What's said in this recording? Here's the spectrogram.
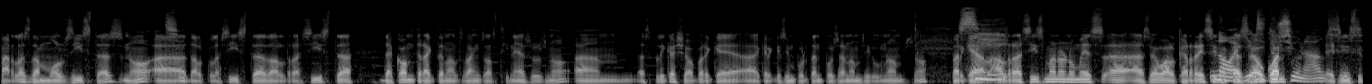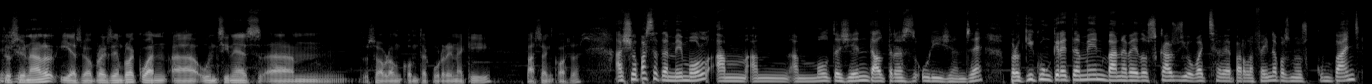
parles de molts istes, no? Uh, sí. Del classista, del racista, de com tracten els bancs els xinesos, no? Um, explica això perquè uh, crec que és important posar noms i cognoms, no? Perquè sí. el, el racisme no només uh, es veu al carrer, sinó no, que es veu quan... És sí, institucional sí, sí. i es veu, per exemple, quan uh, un xinès um, s'obre un compte corrent aquí, passen coses. Això passa també molt amb, amb, amb molta gent d'altres orígens, eh? però aquí concretament van haver dos casos, jo ho vaig saber per la feina, pels meus companys,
